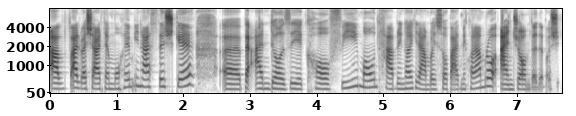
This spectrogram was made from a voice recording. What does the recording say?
اول و شرط مهم این هستش که به اندازه کافی ما اون تمرین هایی که در مورد صحبت می‌کنم رو انجام داده باشیم.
